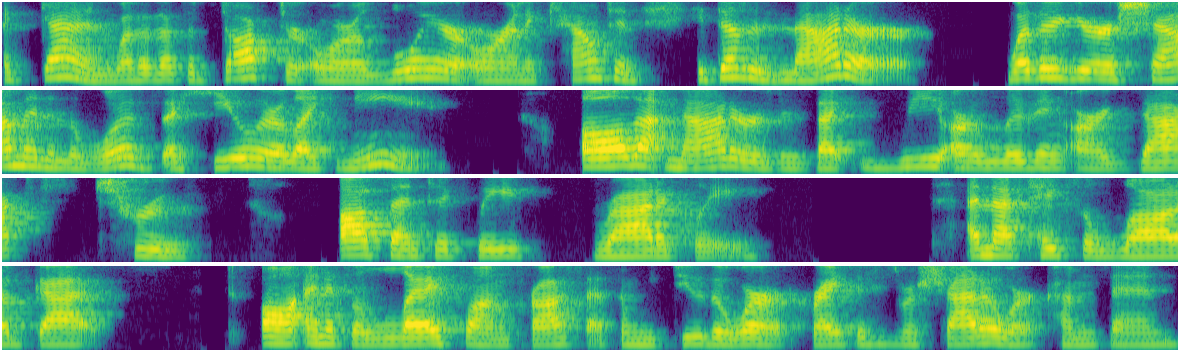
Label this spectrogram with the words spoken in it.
again whether that's a doctor or a lawyer or an accountant it doesn't matter. Whether you're a shaman in the woods a healer like me all that matters is that we are living our exact truth authentically, radically. And that takes a lot of guts. Uh, and it's a lifelong process, and we do the work, right? This is where shadow work comes in.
